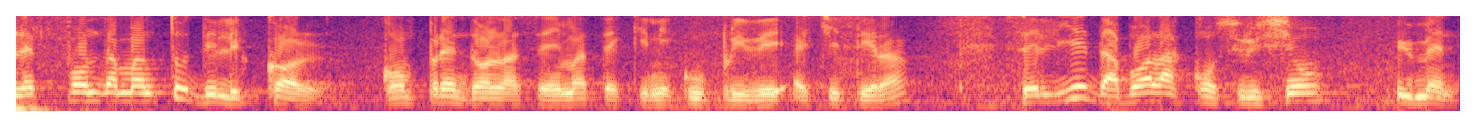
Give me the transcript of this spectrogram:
les fondamentaux de l'école, comprennent dans l'enseignement technique ou privé, etc., c'est lié d'abord à la construction humaine.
